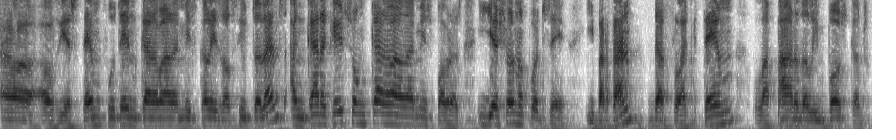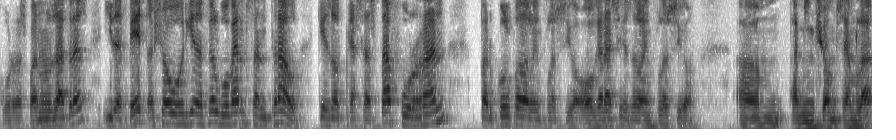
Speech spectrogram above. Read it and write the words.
eh, els hi estem fotent cada vegada més calés als ciutadans, encara que ells són cada vegada més pobres. I això no pot ser. I, per tant, deflectem la part de l'impost que ens correspon a nosaltres i, de fet, això ho hauria de fer el govern central, que és el que s'està forrant per culpa de la inflació, o gràcies a la inflació. Um, a mi això em sembla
